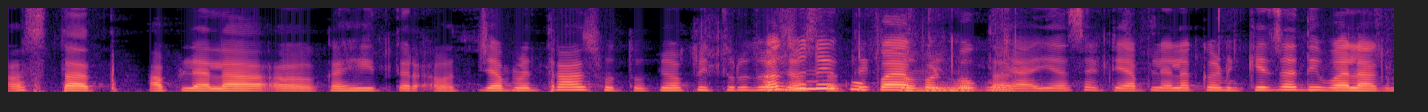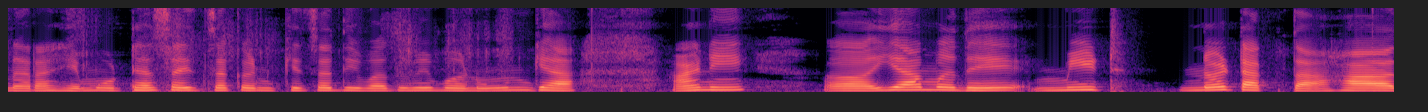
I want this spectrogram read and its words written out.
असतात आपल्याला काही तर ज्यामुळे त्रास होतो किंवा पितृदोष अजून एक उपाय आपण. बघूया. यासाठी आपल्याला कणकेचा दिवा लागणार आहे मोठ्या साईजचा कणकेचा दिवा तुम्ही बनवून घ्या आणि यामध्ये मीठ न टाकता हा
